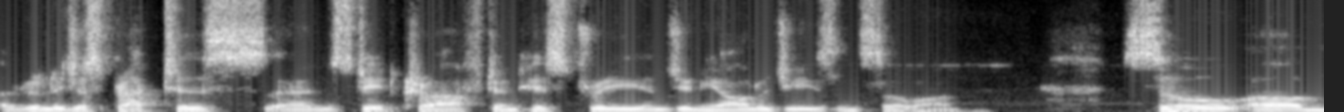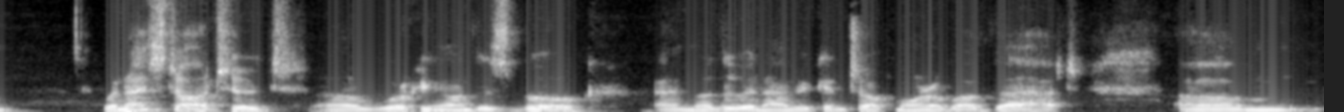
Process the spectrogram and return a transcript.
religious practice and statecraft and history and genealogies and so on. So um, when I started uh, working on this book, and Madhu and I, we can talk more about that. Um,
